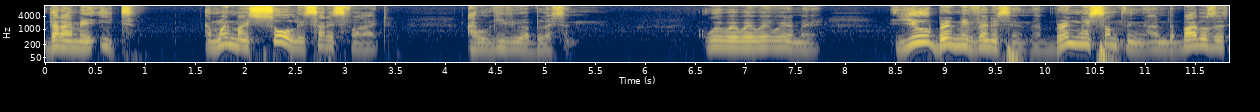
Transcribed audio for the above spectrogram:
that I may eat. And when my soul is satisfied, I will give you a blessing. Wait, wait, wait, wait, wait a minute you bring me venison, bring me something. And the Bible says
